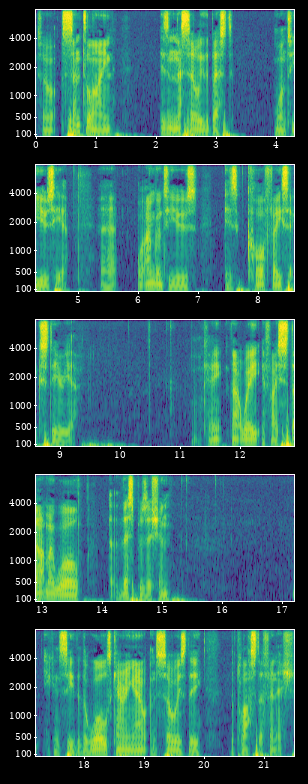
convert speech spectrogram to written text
So center line isn't necessarily the best one to use here. Uh, what I'm going to use is core face exterior. Okay, that way if I start my wall at this position, you can see that the wall's carrying out and so is the, the plaster finish.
